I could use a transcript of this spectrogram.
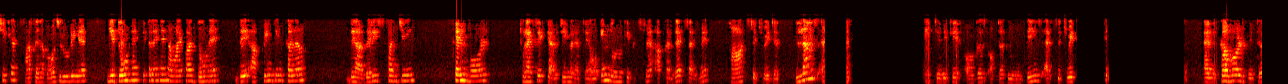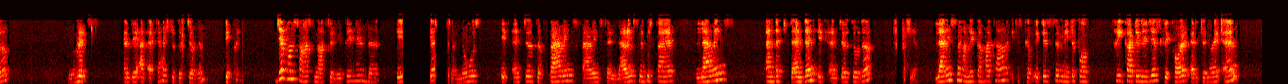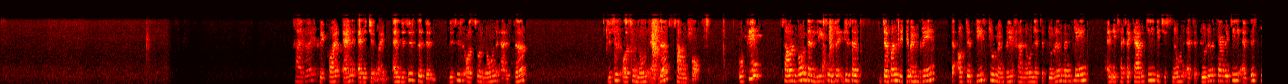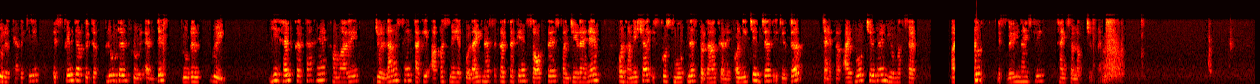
ठीक है? सांस लेना बहुत ज़रूरी है। ये दो हैं, कितने हैं हमारे पास? दो हैं। They are pink in colour they are very spongy thin walled thoracic cavity में रहते हैं और इन दोनों के बीच में आपका लेफ़्ट साइड में heart situated lungs and the human beings as situated and covered with the ribs and they are attached to the sternum different. जब हम सांस नाक से लेते हैं nose it enters the pharynx pharynx से larynx में घुसता है larynx and that and then it enters to the trachea larynx में हमने कहा था it is it is made up of three cartilages cricoid arytenoid and thyroid, cricoid, and arytenoid. And this is the this is also known as the this is also known as the sound box. Okay, sound box then leads into it is a double layer membrane. The outer these two membranes are known as the pleural membrane, and it has a cavity which is known as the pleural cavity. And this pleural cavity is filled up with the pleural fluid, and this pleural fluid ये help करता है हमारे जो lungs हैं ताकि आपस में ये कोलाइड न कर सकें सॉफ्ट है स्पंजे रहें और हमेशा इसको स्मूथनेस प्रदान करें और नीचे just it is the type I hope children you must have it's very nicely thanks a lot children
